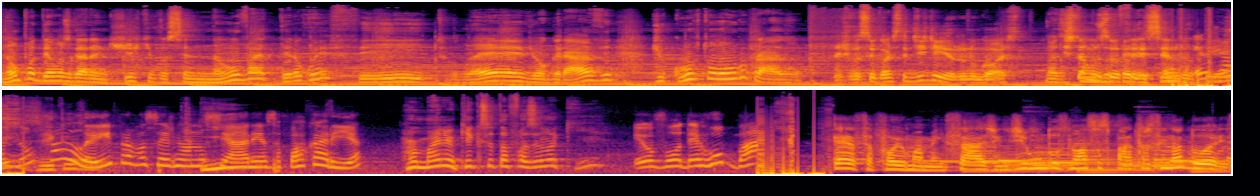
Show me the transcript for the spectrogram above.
Não podemos garantir que você não vai ter algum efeito, leve ou grave, de curto ou longo prazo. Mas você gosta de dinheiro, não gosta? Nós Estamos estamos oferecendo. oferecendo- Eu já não falei pra vocês não anunciarem essa porcaria. Hermione, o que, que você tá fazendo aqui? Eu vou derrubar. Essa foi uma mensagem de um dos nossos patrocinadores.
